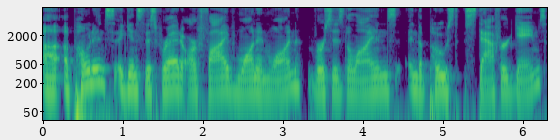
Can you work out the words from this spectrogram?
Uh, opponents against the spread are five one and one versus the Lions in the post Stafford games.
